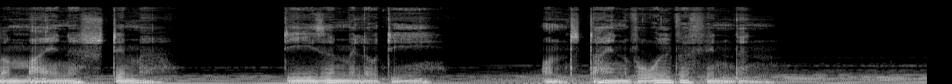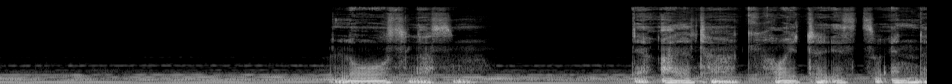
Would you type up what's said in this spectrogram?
Außer meine Stimme, diese Melodie und dein Wohlbefinden. Loslassen. Der Alltag heute ist zu Ende.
